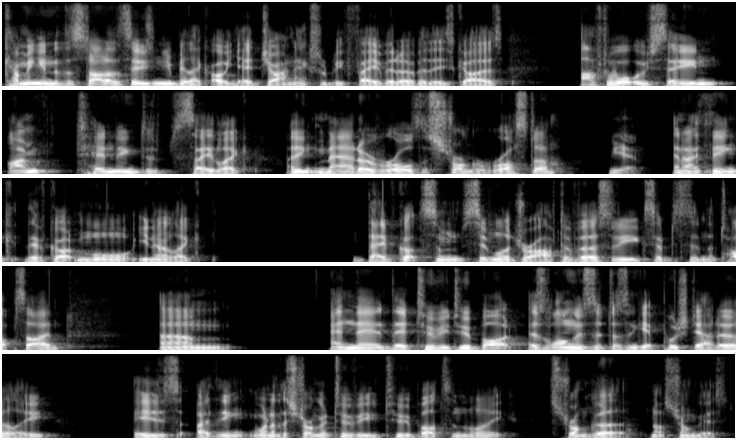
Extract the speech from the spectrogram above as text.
coming into the start of the season, you'd be like, oh, yeah, Giant X would be favored over these guys. After what we've seen, I'm tending to say, like, I think Mad overall is a stronger roster. yeah, And I think they've got more, you know, like, they've got some similar draft diversity, except it's in the top side. Um, and their their two v two bot, as long as it doesn't get pushed out early, is I think one of the stronger two v two bots in the league. Stronger, not strongest.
